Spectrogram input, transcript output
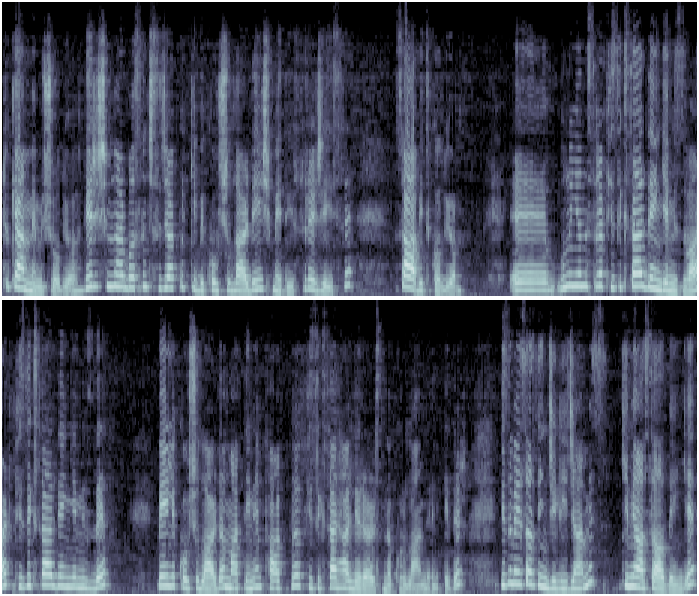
tükenmemiş oluyor. Derişimler basınç sıcaklık gibi koşullar değişmediği sürece ise sabit kalıyor. Ee, bunun yanı sıra fiziksel dengemiz var. Fiziksel dengemizde belli koşullarda maddenin farklı fiziksel halleri arasında kurulan dengedir. Bizim esas inceleyeceğimiz kimyasal denge.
